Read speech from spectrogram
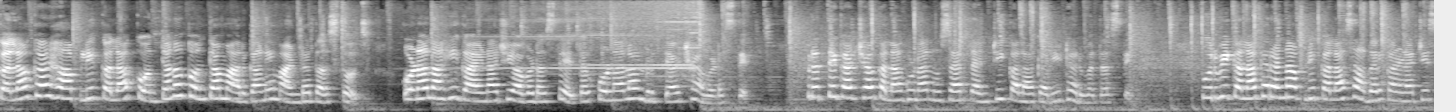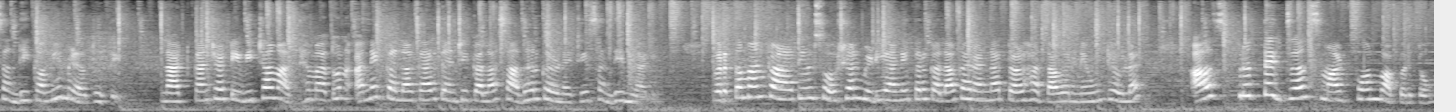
कलाकार हा आपली कला कोणत्या ना कोणत्या मार्गाने मांडत असतोच. कोणालाही गायनाची आवड असते तर कोणाला नृत्याची आवड असते. प्रत्येकाच्या कलागुणानुसार त्यांची कलाकारी ठरवत असते. पूर्वी कलाकारांना आपली कला सादर करण्याची संधी कमी मिळत होती. नाटकांच्या टी व्हीच्या माध्यमातून अनेक कलाकार त्यांची कला सादर करण्याची संधी मिळाली. वर्तमान काळातील सोशल मीडियाने तर कलाकारांना तळ हातावर नेऊन ठेवलाय. आज प्रत्येकजण स्मार्टफोन वापरतो.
